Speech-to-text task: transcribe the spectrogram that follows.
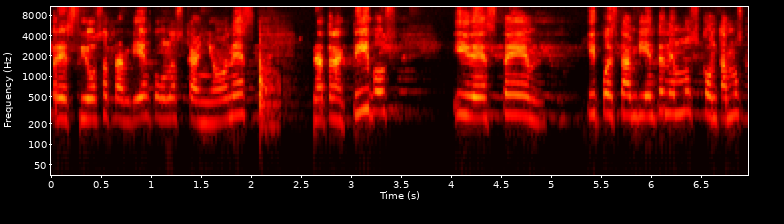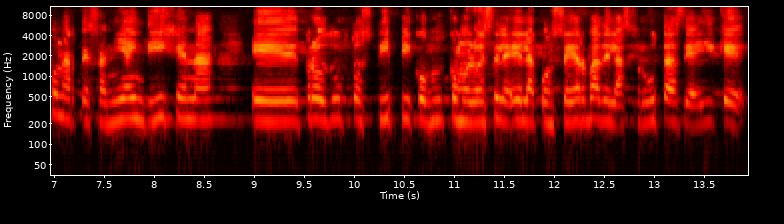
preciosa también, con unos cañones atractivos y de este y pues también tenemos, contamos con artesanía indígena, eh, productos típicos, como lo es la conserva de las frutas de ahí que,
